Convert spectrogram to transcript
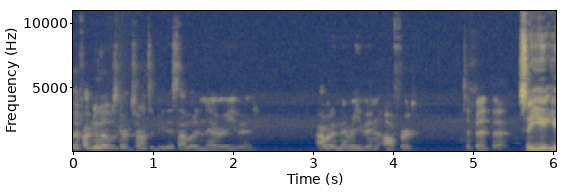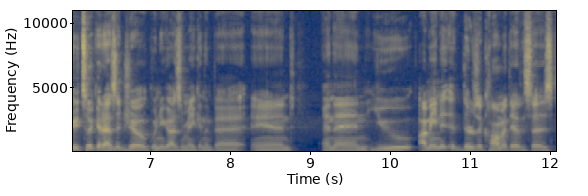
but if I knew it was going to turn out to be this, I would have never even, I would have never even offered to bet that. So you you took it as a joke when you guys were making the bet, and and then you, I mean, it, there's a comment there that says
